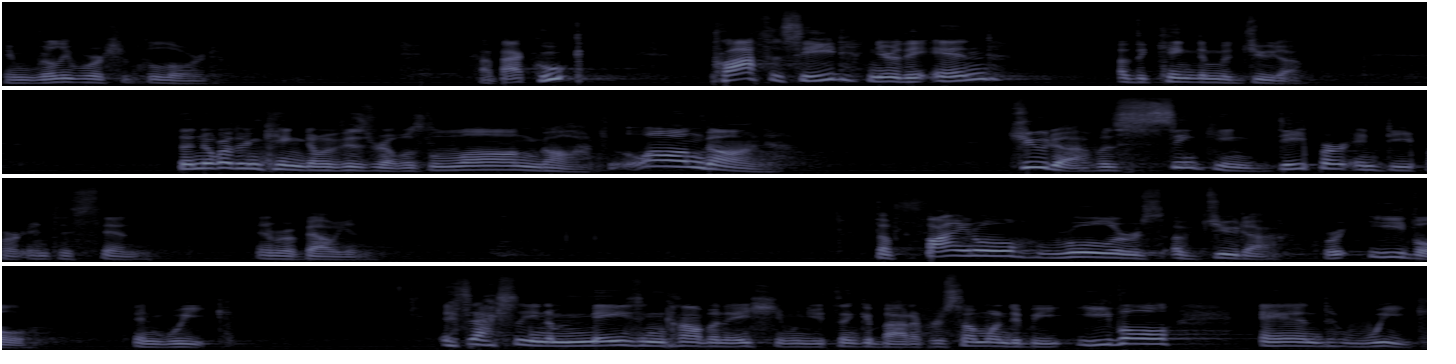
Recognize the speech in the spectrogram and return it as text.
and really worshiped the Lord. Habakkuk prophesied near the end of the kingdom of Judah. The northern kingdom of Israel was long gone, long gone. Judah was sinking deeper and deeper into sin and rebellion. The final rulers of Judah were evil and weak. It's actually an amazing combination when you think about it for someone to be evil and weak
